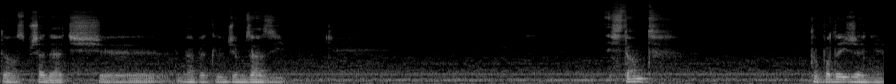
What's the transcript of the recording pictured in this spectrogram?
to sprzedać e, nawet ludziom z Azji. I stąd to podejrzenie,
